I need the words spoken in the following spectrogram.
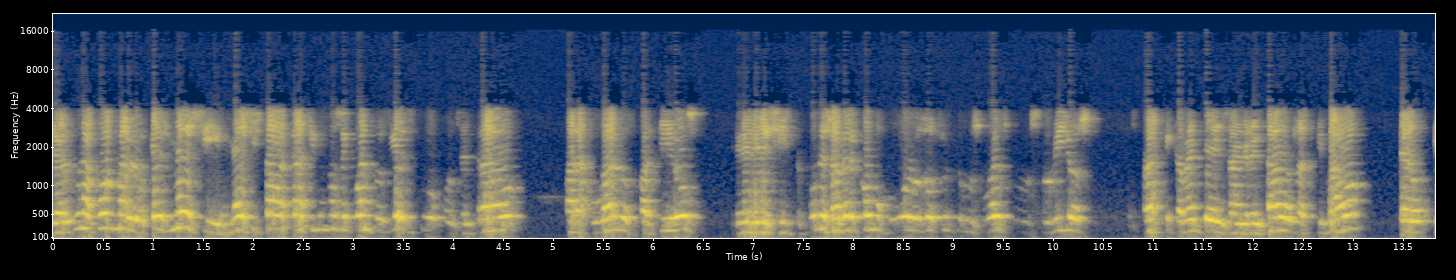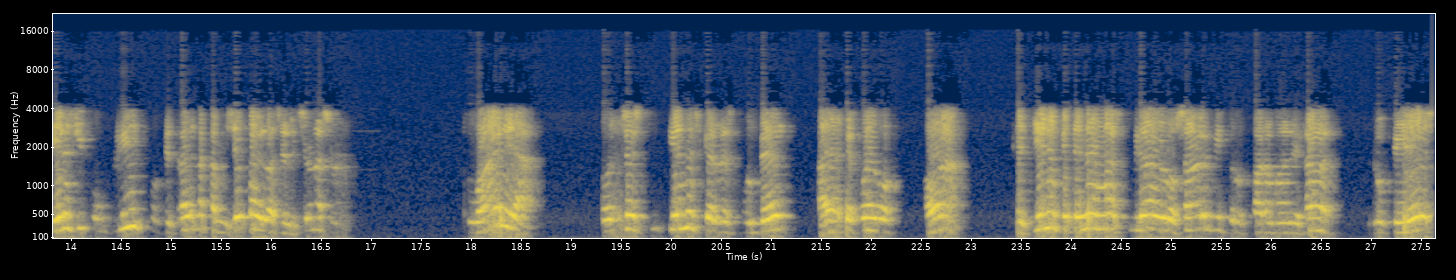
de alguna forma lo que es Messi. Messi estaba casi no sé cuántos días estuvo concentrado para jugar los partidos. Eh, si te pones a ver cómo jugó los dos últimos juegos, con los tobillos pues, prácticamente ensangrentados, lastimados, pero tienes que cumplir porque traes la camiseta de la selección nacional. Tu área. Entonces tienes que responder a este juego. Ahora, que tienen que tener más cuidado los árbitros para manejar lo que es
